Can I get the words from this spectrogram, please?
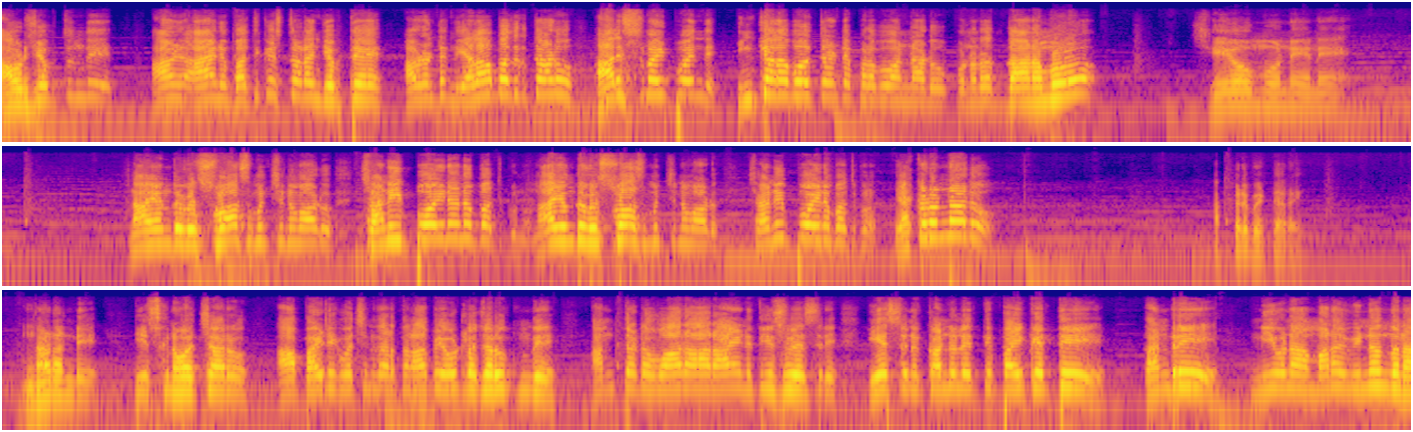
ఆవిడ చెప్తుంది ఆయన ఆయన బతికిస్తాడని చెప్తే ఆవిడంటే ఎలా బతుకుతాడు? ఆలస్యం అయిపోయింది ఇంకెలా బతుకుతాడంటే ప్రభు అన్నాడు పునరుద్ధానము జీవము నేనే. నా ఎందు విశ్వాసం ఇచ్చిన వాడు చనిపోయినను బతుకును. నా ఎందు విశ్వాసం ఇచ్చిన వాడు చనిపోయిన బతుకును. ఎక్కడున్నాడు? అక్కడ పెట్టారు. నాడండి తీసుకుని వచ్చారు. ఆ బయటకు వచ్చిన తర్వాత నలభై ఒకటిలో జరుగుతుంది. అంతటా వారు ఆ రాయిని తీసివేసి యేసుని కన్నులెత్తి పైకెత్తి తండ్రి నీవు నా మనం విన్నందున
